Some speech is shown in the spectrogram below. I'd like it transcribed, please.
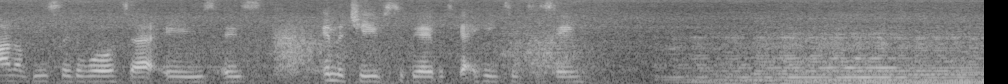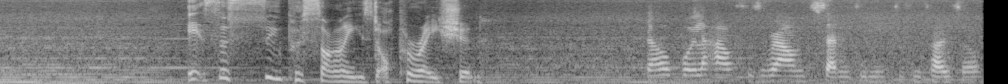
and obviously the water is, is in the tubes to be able to get heated to steam. It's a supersized operation. The whole boiler house is around 70 metres in total.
